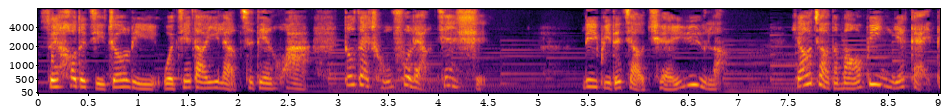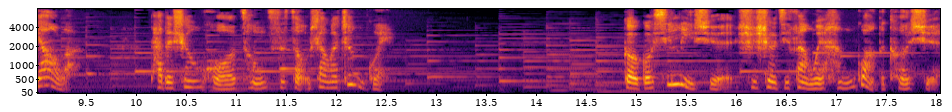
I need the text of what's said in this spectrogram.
随后的几周里，我接到一两次电话，都在重复两件事：利比的脚痊愈了，咬脚的毛病也改掉了，他的生活从此走上了正轨。狗狗心理学是涉及范围很广的科学。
